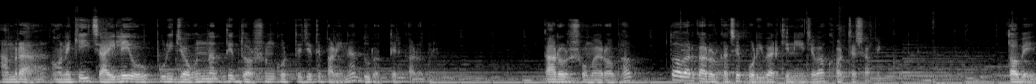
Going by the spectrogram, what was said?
আমরা অনেকেই চাইলেও পুরী জগন্নাথ দেব দর্শন করতে যেতে পারি না দূরত্বের কারণে। কারোর সময়ের অভাব, তো আবার কারোর কাছে পরিবারকে নিয়ে যাওয়া খরচা সাপেক্ষ। তবে,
